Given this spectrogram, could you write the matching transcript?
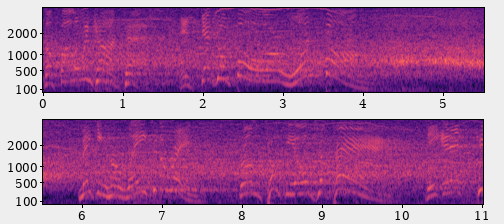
The following contest is scheduled for one fall. Making her way to the ring from Tokyo, Japan, the NXT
